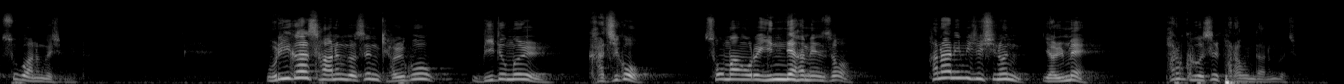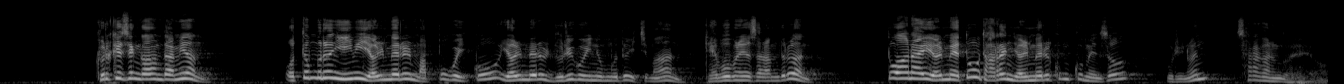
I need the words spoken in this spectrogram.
수고하는 것입니다. 우리가 사는 것은 결국 믿음을 가지고 소망으로 인내하면서 하나님이 주시는 열매, 바로 그것을 바라본다는 거죠. 그렇게 생각한다면 어떤 분은 이미 열매를 맛보고 있고 열매를 누리고 있는 분도 있지만 대부분의 사람들은 또 하나의 열매, 또 다른 열매를 꿈꾸면서 우리는 살아가는 거예요.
